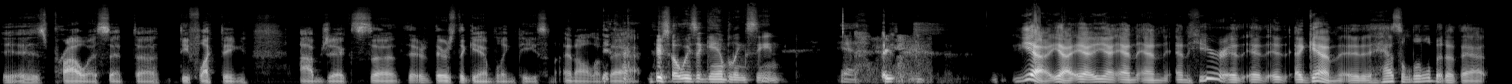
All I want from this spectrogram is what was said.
his prowess at uh, deflecting objects. Uh, there, there's the gambling piece and all of that. there's always a gambling scene. Yeah. Yeah, yeah, yeah, yeah, and and and here it, it, it, again it has a little bit of that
